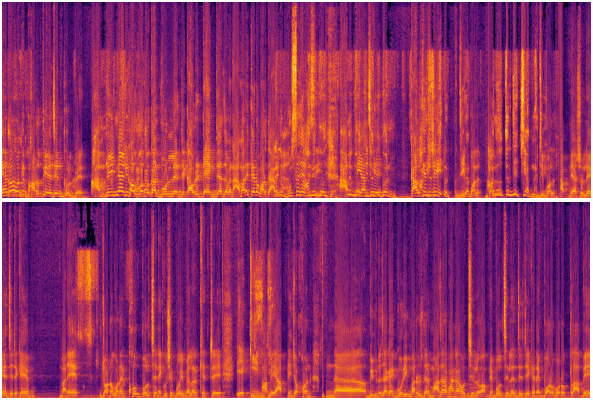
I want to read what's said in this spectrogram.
কেন আমাকে ভারতীয় এজেন্ট বলবেন? আপনি না গতকাল বললেন যে কাউরে ট্যাগ দেওয়া যাবে না। আমারে কেন ভারতীয় আমি তো বুঝতে চাইছি আপনি আজকে কালকে যদি জি বলেন আমি উত্তর দিচ্ছি আপনাকে। জি বলেন। আপনি আসলে যেটাকে মানে জনগণের ক্ষোভ বলছেন একুশে বইমেলার ক্ষেত্রে একইভাবে আপনি যখন বিভিন্ন জায়গায় গরিব মানুষদের মাজার ভাঙা হচ্ছিল আপনি বলছিলেন যে যেখানে বড় বড় ক্লাবে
